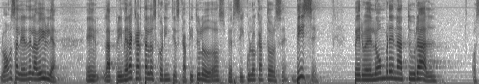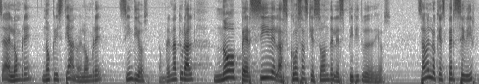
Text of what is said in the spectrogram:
lo vamos a leer de la Biblia. En la primera carta a los Corintios, capítulo 2, versículo 14, dice, pero el hombre natural, o sea, el hombre no cristiano, el hombre sin Dios, el hombre natural, no percibe las cosas que son del Espíritu de Dios. ¿Saben lo que es percibir?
